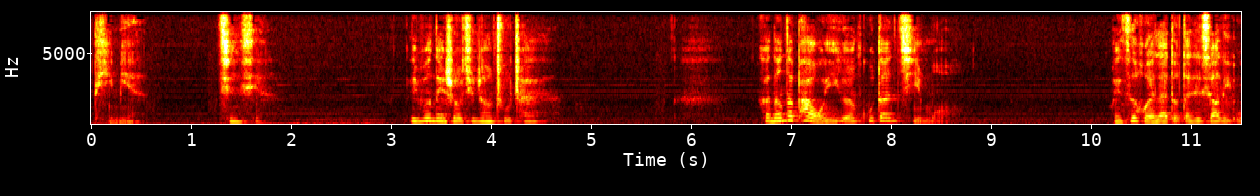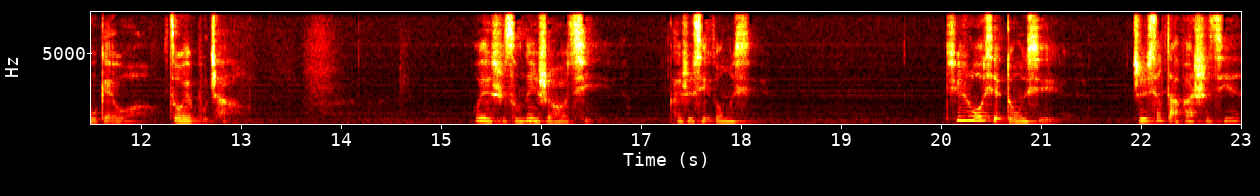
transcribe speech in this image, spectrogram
体面、清闲。林峰那时候经常出差，可能他怕我一个人孤单寂寞，每次回来都带些小礼物给我作为补偿。我也是从那时候起。开始写东西。其实我写东西，只是想打发时间，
